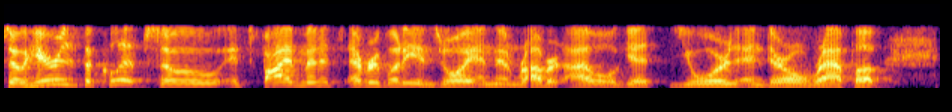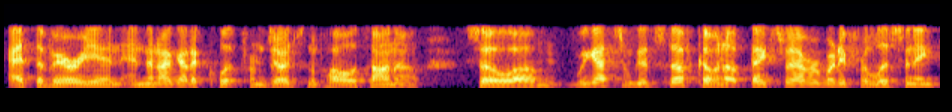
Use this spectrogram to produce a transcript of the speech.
So here is the clip. So it's five minutes. Everybody enjoy, and then Robert, I will get yours and Darrell wrap up at the very end, and then I got a clip from Judge Napolitano. So um, we got some good stuff coming up. Thanks for everybody for listening.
